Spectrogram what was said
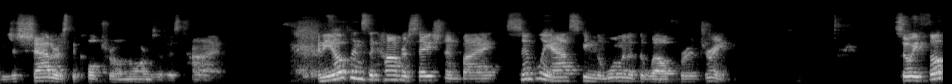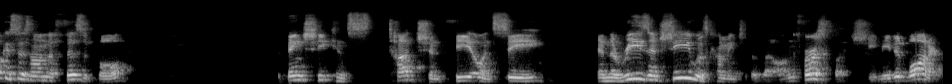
He just shatters the cultural norms of his time. And he opens the conversation by simply asking the woman at the well for a drink. So he focuses on the physical, the things she can touch and feel and see, and the reason she was coming to the well in the first place. She needed water.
